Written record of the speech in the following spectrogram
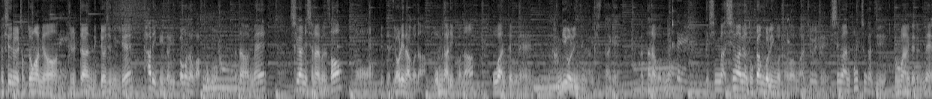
백신을 접종하면 네. 일단 느껴지는 게 팔이 굉장히 뻐근하고 아프고 음. 그 다음에 시간이 지나면서 뭐 열이 나거나 몸살이 있거나 오한 때문에 음. 감기 걸린 증상 이 비슷하게 나타나거든요. 네. 심하, 심하면 독감 걸린 것처럼 아주 이제 심한 통증까지 동반하게 되는데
